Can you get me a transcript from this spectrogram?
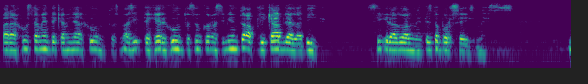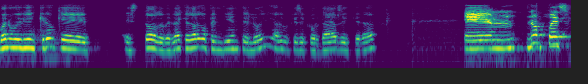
para justamente caminar juntos, ¿no? Así tejer juntos un conocimiento aplicable a la vida, sí, gradualmente, esto por seis meses. Bueno, muy bien, creo que es todo, ¿verdad? ¿Quedó algo pendiente, Eloy? ¿Algo que recordar, reiterar? Em, no, pues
